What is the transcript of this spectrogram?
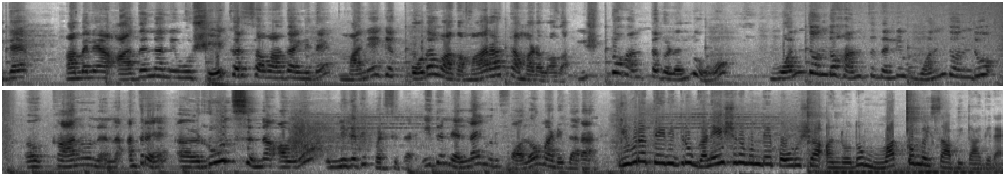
ಇದೆ, ಆಮೇಲೆ ಅದನ್ನ ನೀವು ಶೇಖರಿಸುವಾಗ ಇದೆ, ಮನೆಗೆ ಕೊಡೋವಾಗ, ಮಾರಾಟ ಮಾಡುವಾಗ, ಇಷ್ಟು ಹಂತಗಳಲ್ಲೂ ಒಂದೊಂದು ಹಂತದಲ್ಲಿ ಒಂದೊಂದು ಕಾನೂನನ್ನ, ಅಂದ್ರೆ ರೂಲ್ಸ್ ಅನ್ನ ಅವರು ನಿಗದಿಪಡಿಸಿದ್ದಾರೆ. ಇದನ್ನೆಲ್ಲ ಇವರು ಫಾಲೋ ಮಾಡಿದಾರ ಇವರದ್ದೇನಿದ್ರು ಗಣೇಶನ ಮುಂದೆ ಪೌರುಷ ಅನ್ನೋದು ಮತ್ತೊಮ್ಮೆ ಸಾಬೀತಾಗಿದೆ.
